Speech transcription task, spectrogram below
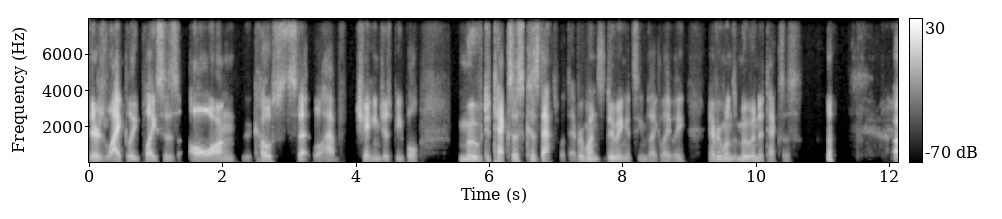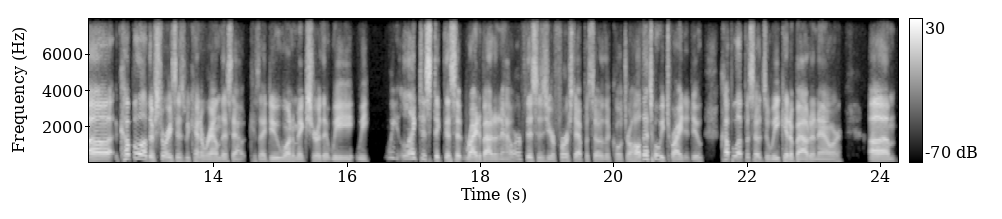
there's likely places all along the coasts that will have change as people move to Texas because that's what everyone's doing. It seems like lately, everyone's moving to Texas. Uh, a couple other stories as we kind of round this out because I do want to make sure that we we we like to stick this at right about an hour. If this is your first episode of the Cultural Hall, that's what we try to do. A couple episodes a week at about an hour. Um,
